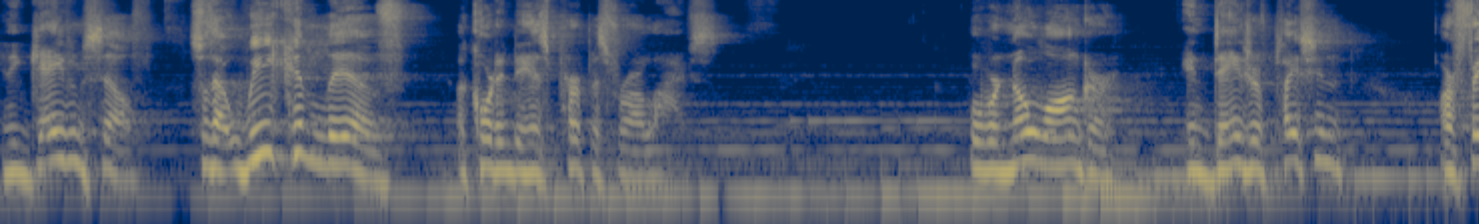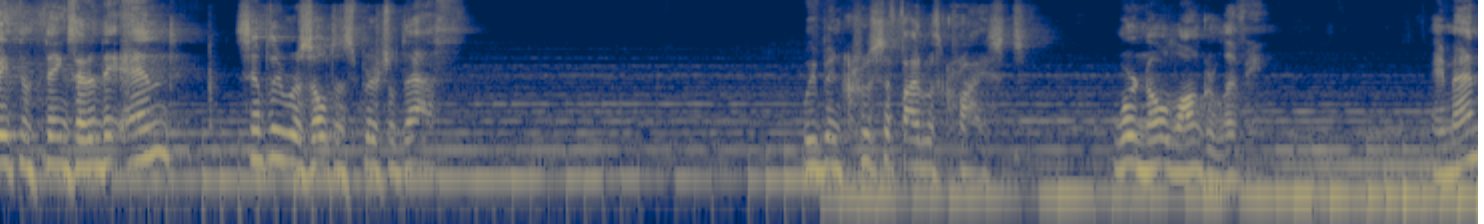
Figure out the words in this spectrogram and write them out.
And he gave himself so that we could live according to his purpose for our lives. Where we're no longer in danger of placing our faith in things that in the end simply result in spiritual death. We've been crucified with Christ. We're no longer living. Amen?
